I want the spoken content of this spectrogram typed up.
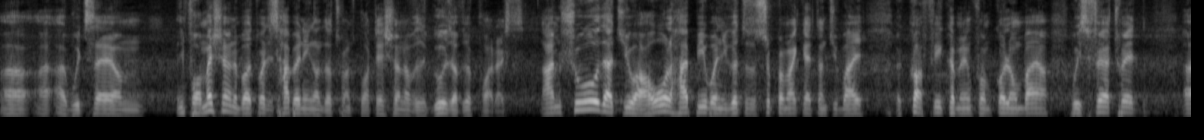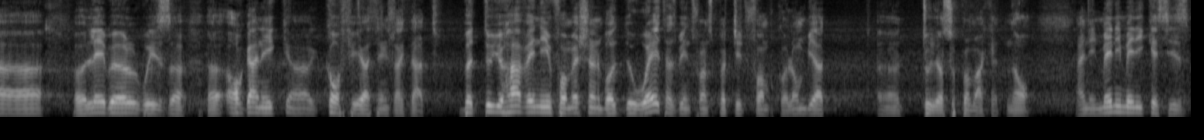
uh, I would say, um, information about what is happening on the transportation of the goods of the products. I'm sure that you are all happy when you go to the supermarket and you buy a coffee coming from Colombia with fair trade uh, label, with uh, uh, organic uh, coffee or things like that. But do you have any information about the way it has been transported from Colombia uh, to your supermarket? No. And in many, many cases,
